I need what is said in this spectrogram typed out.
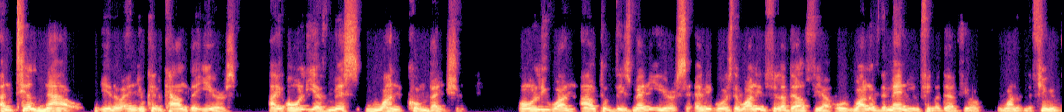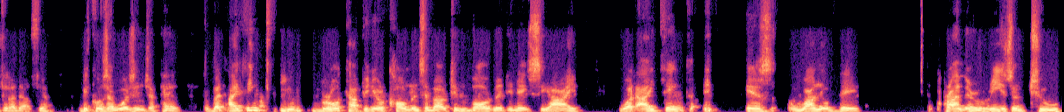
until now, you know, and you can count the years, I only have missed one convention, only one out of these many years. And it was the one in Philadelphia, or one of the many in Philadelphia, one of the few in Philadelphia, because I was in Japan. But I think you brought up in your comments about involvement in ACI what I think is one of the primary reasons to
